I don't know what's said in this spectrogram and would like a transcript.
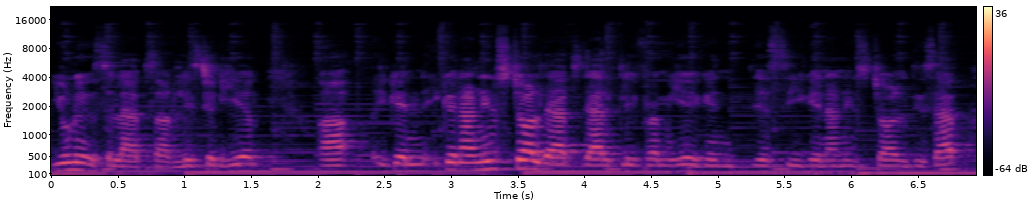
universal apps are listed here. Uh, you can you can uninstall the apps directly from here. You can just see you can uninstall this app.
